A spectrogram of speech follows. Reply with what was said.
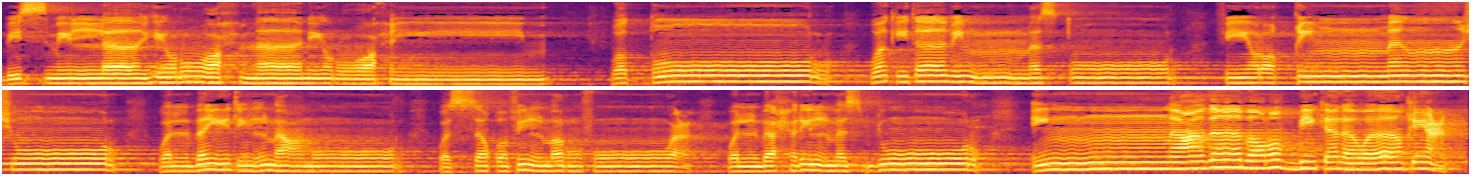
بسم الله الرحمن الرحيم. والطور وكتاب مسطور في رق منشور والبيت المعمور والسقف المرفوع والبحر المسجور. إن عذاب ربك لواقع.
